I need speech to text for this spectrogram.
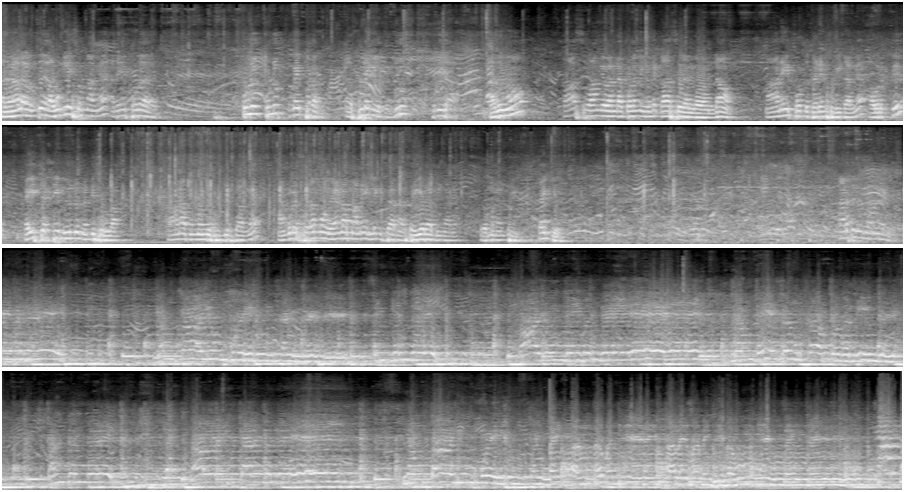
அதனால வந்து அவங்களே சொன்னாங்க அதே போல குழு குழு புகைப்படம் பிள்ளைங்களுக்கு குரூப் புரியுதா? அதுவும் காசு வாங்க வேண்டாம் குழந்தைங்கள்ட்ட காசு வாங்க வேண்டாம். நானே போட்டு தரேன்னு சொல்லிட்டாங்க. அவருக்கு கைத்தட்டி மீண்டும் நன்றி சொல்லலாம். தானாக முன் வந்து செஞ்சுருக்காங்க நான் கூட சிரமம் வேணாமானே இல்லைங்க சார் நான் செய்யறேன் அப்படின்னாங்க. ரொம்ப நன்றி. தேங்க்யூ அடுத்தது பொழியும் மொழியும் தந்தவன் ஏழை தலைவனை தினமும் எண்ணுங்கள்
